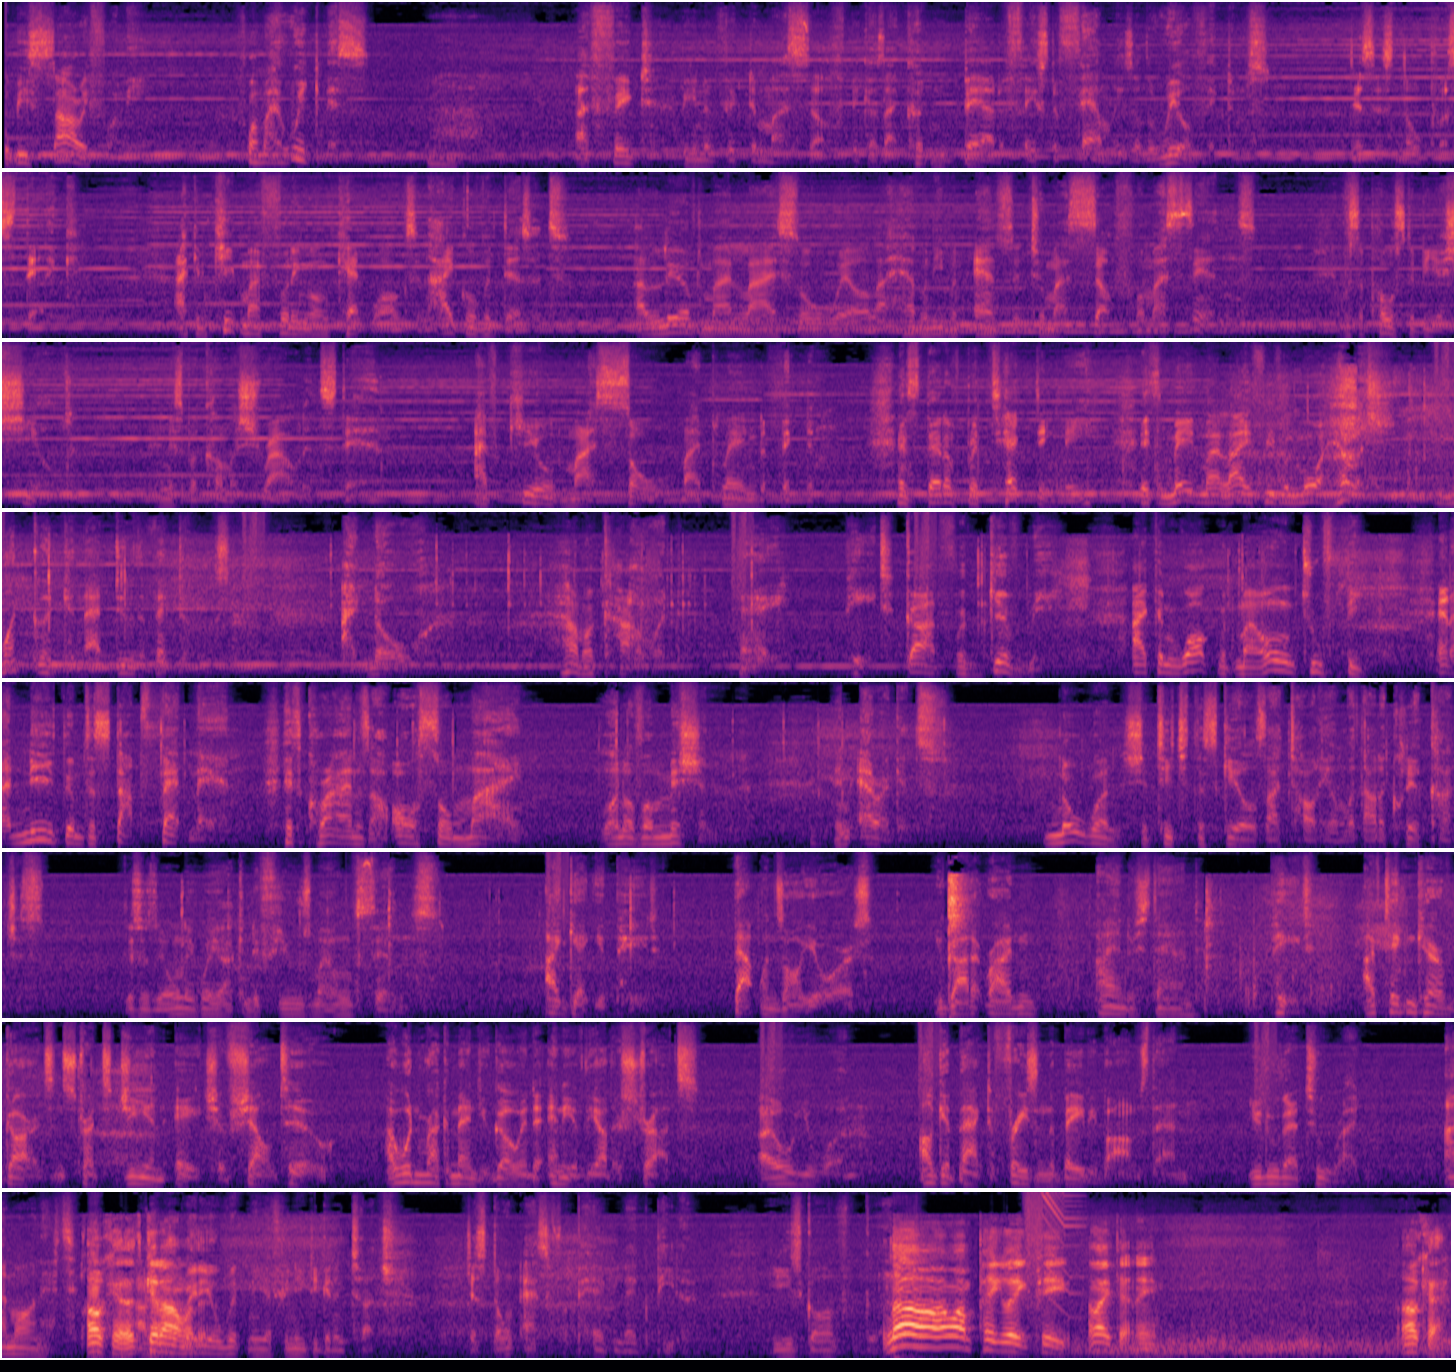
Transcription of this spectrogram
to be sorry for me, for my weakness. I faked being a victim myself because I couldn't bear to face the families of the real victims. This is no prosthetic. I can keep my footing on catwalks and hike over deserts. I lived my life so well I haven't even answered to myself for my sins. It was supposed to be a shield, and it's become a shroud instead. I've killed my soul by playing the victim. Instead of protecting me, it's made my life even more hellish. What good can that do the victims? I know. I'm a coward. Hey, Pete. God forgive me. I can walk with my own two feet, and I need them to stop Fat Man. His crimes are also mine. One of omission and arrogance. No one should teach the skills I taught him without a clear conscience. This is the only way I can diffuse my own sins. I get you, Pete. That one's all yours. You got it, Raiden? I understand. Pete, I've taken care of guards in struts G and H of Shell 2. I wouldn't recommend you go into any of the other struts. I owe you one. I'll get back to freezing the baby bombs then. You do that too, Raiden. I'm on it. Okay, let's I'll get have on the with radio it. with me if you need to get in touch. Just don't ask for Peg Leg Peter. He's gone for good. No, I want Peg Leg Pete. I like that name. Okay.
